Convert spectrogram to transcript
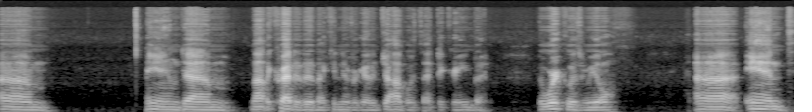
um, and um, not accredited. I could never get a job with that degree, but the work was real. Uh, and,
